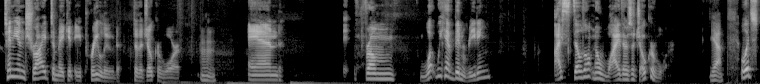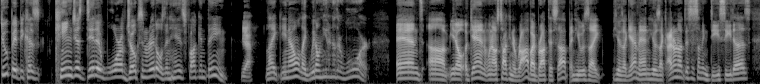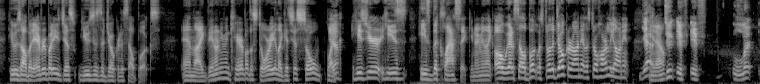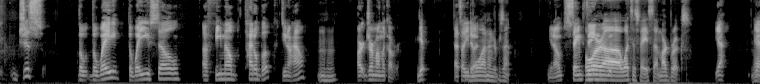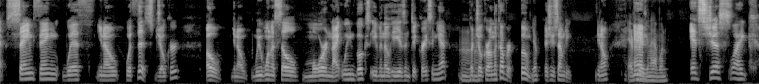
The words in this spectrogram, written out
Tynion tried to make it a prelude to the Joker War hmm and from what we have been reading i still don't know why there's a joker war Yeah. Well, it's stupid because King just did a war of jokes and riddles in his fucking thing. yeah Like, you know, like we don't need another war. And um, you know, again, when I was talking to Rob, I brought this up and he was like he was like, "Yeah, man." He was like, "I don't know if this is something DC does." He was all, "But everybody just uses the Joker to sell books." And like they don't even care about the story. Like it's just so like Yeah. he's your he's he's the classic. You know what I mean? Like, "Oh, we got to sell a book. Let's throw the Joker on it. Let's throw Harley on it." yeah You know? dude if if le- just the the way the way you sell a female title book do you know how Mhm. Artgerm on the cover Yep. that's how you do it 100%. you know same thing Or with- uh what's his face? Uh, Mark Brooks. Yeah. Yeah. yeah. Same thing with, you know, with this Joker. Oh, you know, we want to sell more Nightwing books even though he isn't Dick Grayson yet. Put Mhm. Joker on the cover. Boom. Yep. Issue 70. You know, Everybody's and- going to have one. It's just like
